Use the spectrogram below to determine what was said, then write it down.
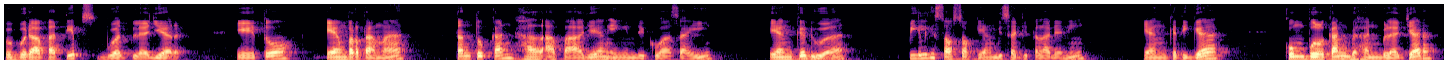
Beberapa tips buat belajar, yaitu yang pertama, Tentukan hal apa aja yang ingin dikuasai. Yang kedua, pilih sosok yang bisa diteladani. Yang ketiga, kumpulkan bahan belajar.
